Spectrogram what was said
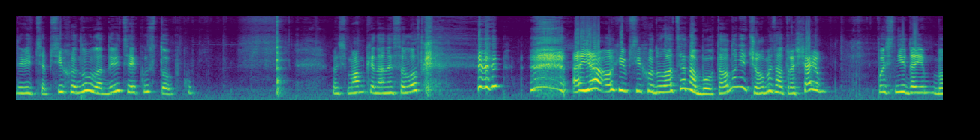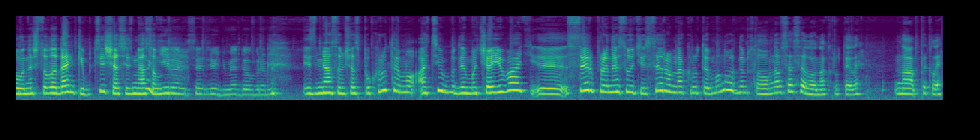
Дивіться, психонула, дивіться, яку стопку. Ось мамкина не солодка. А я ох і психонула, це набовтала. Ну нічого, ми завтра з чаєм поснідаємо, бо вони ж солоденькі, бо ці зараз із м'ясом Поділимося з людьми добрими. із м'ясом зараз покрутимо, а ці будемо чаювати, е, сир принесуть і сиром накрутимо. Ну, одним словом, на все село накрутили, напекли.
